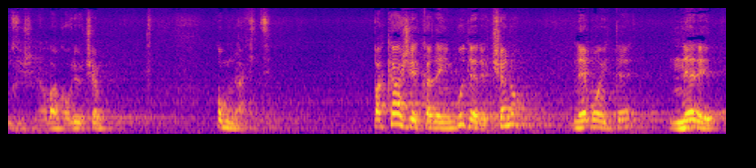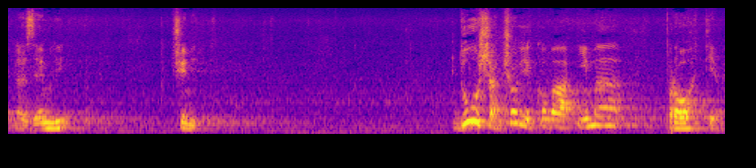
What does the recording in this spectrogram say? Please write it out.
uzvišenje Allah govori o čemu? O munafici. Pa kaže, kada im bude rečeno, nemojte nered na zemlji činiti. Duša čovjekova ima prohtjeve.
